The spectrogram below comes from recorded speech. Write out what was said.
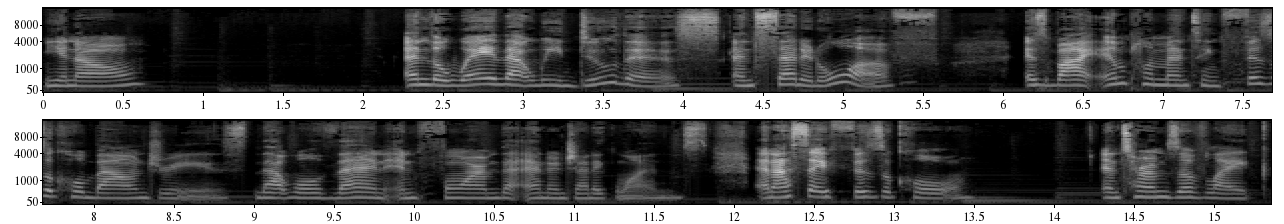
You know? And the way that we do this and set it off is by implementing physical boundaries that will then inform the energetic ones. And I say physical in terms of like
